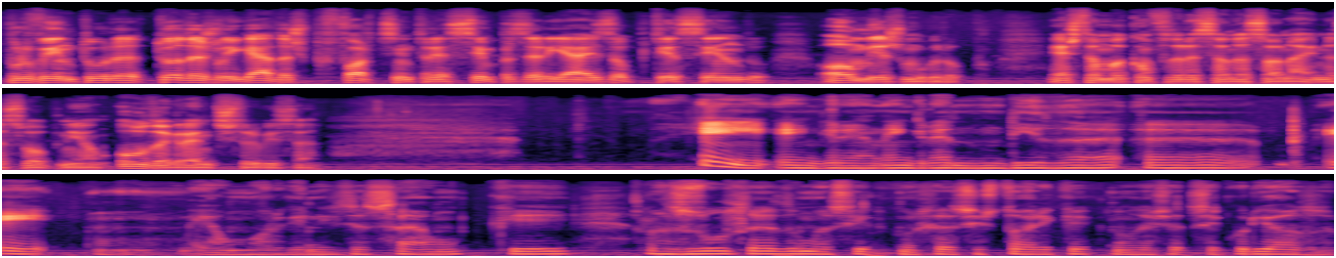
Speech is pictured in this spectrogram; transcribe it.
porventura todas ligadas por fortes interesses empresariais ou pertencendo ao mesmo grupo. Esta é uma confederação da SONAI, na sua opinião, ou da grande distribuição? Em, em, grande, em grande medida uh, é, é uma organização que resulta de uma circunstância histórica que não deixa de ser curiosa,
